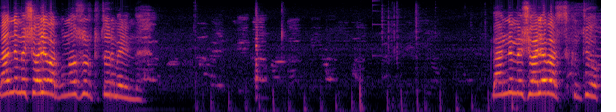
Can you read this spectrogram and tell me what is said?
Bende meşale var. Bundan sonra tutarım elimde. Bende meşale var. Sıkıntı yok.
